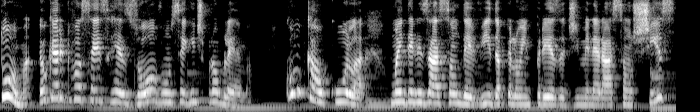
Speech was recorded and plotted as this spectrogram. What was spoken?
Turma, eu quero que vocês resolvam o seguinte problema. Como calcula uma indenização devida pela empresa de mineração X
